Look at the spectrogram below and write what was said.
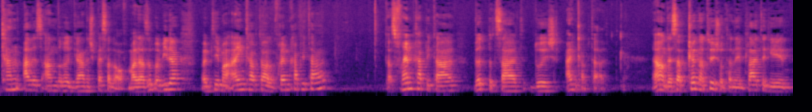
kann alles andere gar nicht besser laufen. Weil da sind wir wieder beim Thema Eigenkapital und Fremdkapital. Das Fremdkapital wird bezahlt durch Eigenkapital. Ja, und deshalb können natürlich Unternehmen pleite gehen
